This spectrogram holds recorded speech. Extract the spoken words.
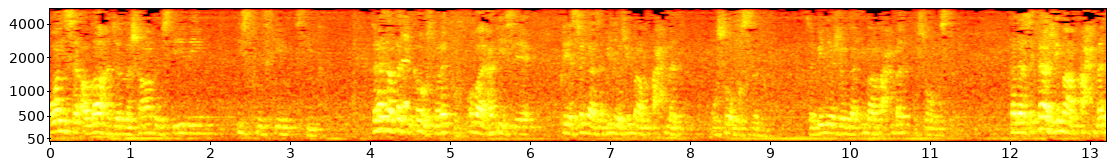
on se Allah Đalešanu stidi istinskim stidom. Draga braći, kao što rekao, ovaj hadis je prije svega zabilježio imam Ahmed u svom ustadu. Zabilježio ga imam Ahmed u svom ustadu. Kada se kaže imam Ahmed,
